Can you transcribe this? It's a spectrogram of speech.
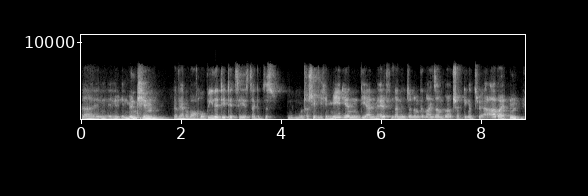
äh, in, in, in München. Wir haben aber auch mobile DTCs. Da gibt es unterschiedliche Medien, die einem helfen, dann in so einem gemeinsamen Workshop Dinge zu erarbeiten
